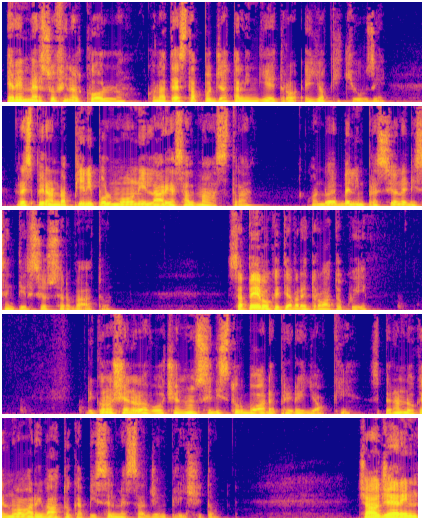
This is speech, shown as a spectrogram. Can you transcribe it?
Era immerso fino al collo, con la testa appoggiata all'indietro e gli occhi chiusi, respirando a pieni polmoni l'aria salmastra, quando ebbe l'impressione di sentirsi osservato. Sapevo che ti avrei trovato qui. Riconoscendo la voce, non si disturbò ad aprire gli occhi, sperando che il nuovo arrivato capisse il messaggio implicito. Ciao Gerin,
